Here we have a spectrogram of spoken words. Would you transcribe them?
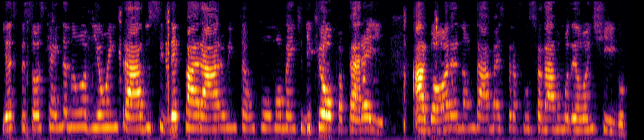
e as pessoas que ainda não haviam entrado se depararam então com o momento de que, opa, peraí, agora não dá mais para funcionar no modelo antigo.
